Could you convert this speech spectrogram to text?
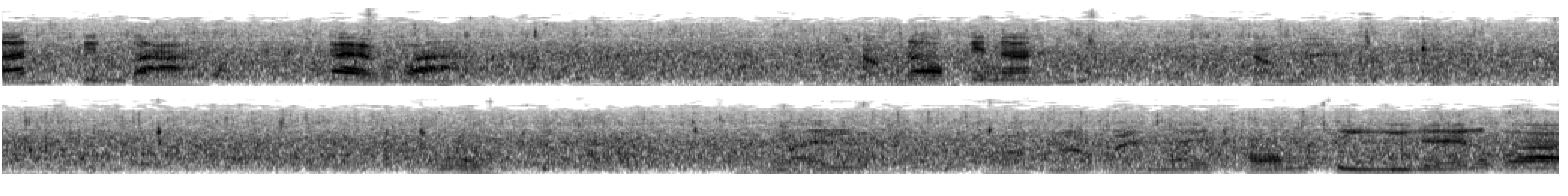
นั้นกินกว่าได้กว่าดอกกินนั้นโอ้ไม่ไม่ท้องตีเลยแล้วว่า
